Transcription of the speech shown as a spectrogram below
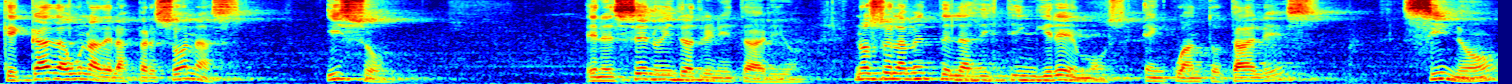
que cada una de las personas hizo en el seno intratrinitario. No solamente las distinguiremos en cuanto tales, sino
